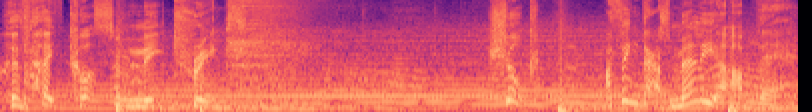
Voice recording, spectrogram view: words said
They've got some neat tricks. Shulk, I think that's Melia up there.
